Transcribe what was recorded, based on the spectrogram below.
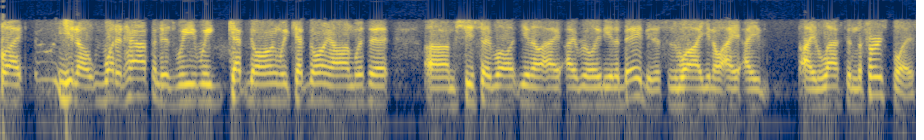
But, you know, what had happened is we, we kept going, we kept going on with it. Um, she said, well, you know, I, I really need a baby. This is why, you know, I, I I left in the first place.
